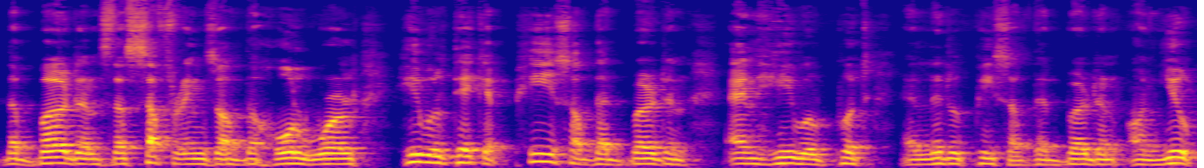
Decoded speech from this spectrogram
the burdens, the sufferings of the whole world, he will take a piece of that burden and he will put a little piece of that burden on you.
